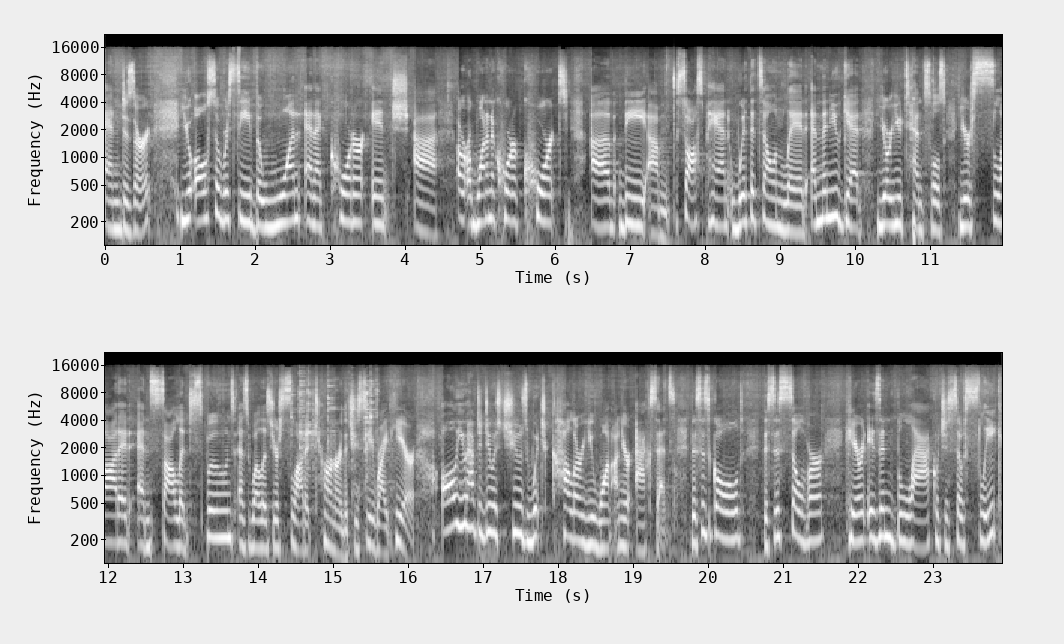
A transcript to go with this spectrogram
and dessert. You also receive the one and a quarter inch, uh, or one and a quarter quart of the um, saucepan with its own lid. And then you get your utensils, your slotted and solid spoons, as well as your slotted turner that you see right here. All you have to do is choose which color you want on your accents. This is gold, this is silver, here it is in black, which is so sleek,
